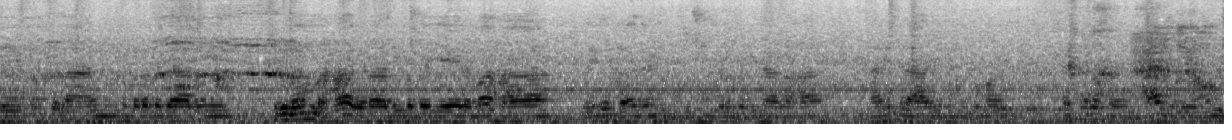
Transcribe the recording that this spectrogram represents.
सत्सदां समर्पयामि श्रीमन् महागणाधिपतये नमः नमः सकलसंस्थापयामि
